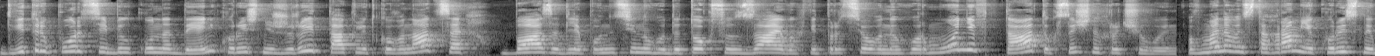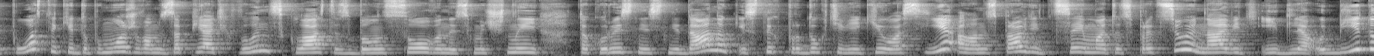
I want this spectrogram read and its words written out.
Дві-три порції білку на день, корисні жири та клітковина це база для повноцінного детоксу зайвих відпрацьованих гормонів та токсичних речовин. В мене в інстаграм є корисний пост, який допоможе вам за 5 хвилин скласти збалансований, смачний та корисний сніданок із тих продуктів, які у вас є, але насправді цей метод спрацює навіть і для обіду,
